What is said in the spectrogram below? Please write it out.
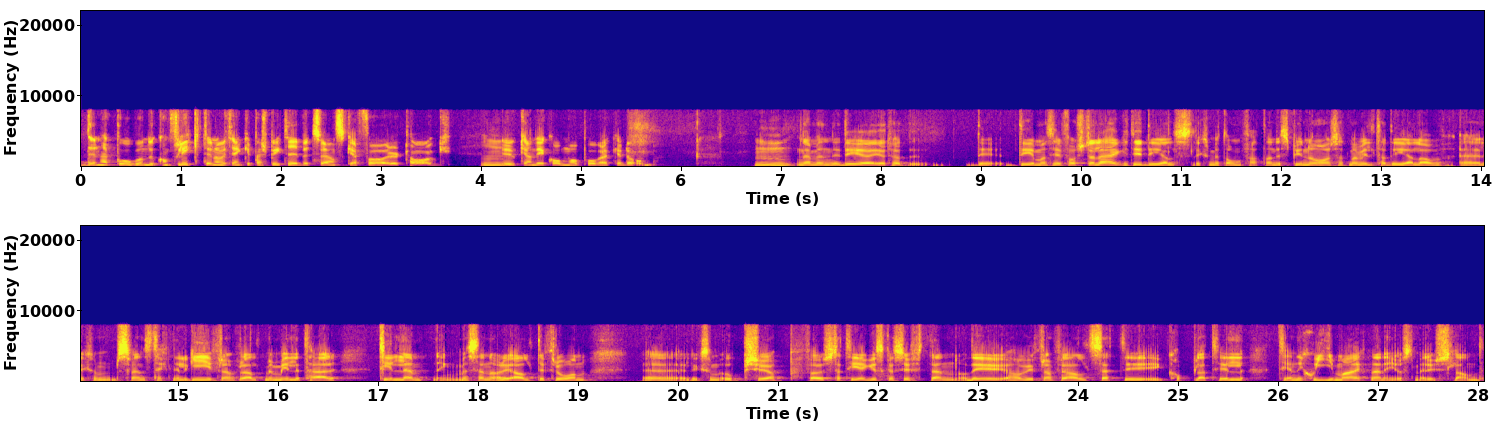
den här pågående konflikten, om vi tänker perspektivet svenska företag, mm. hur kan det komma att påverka dem? Mm, nej men det, jag tror att det, det, man ser i första läget är dels liksom ett omfattande spionage, att man vill ta del av eh, liksom svensk teknologi, framförallt med militär tillämpning. Men sen har det ju allt ifrån eh, liksom uppköp för strategiska syften och det har vi framförallt sett i, kopplat till, till energimarknaden just med Ryssland.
